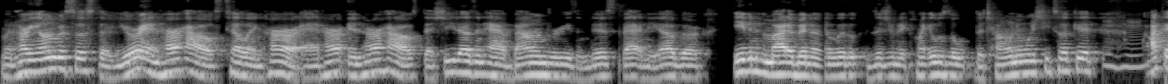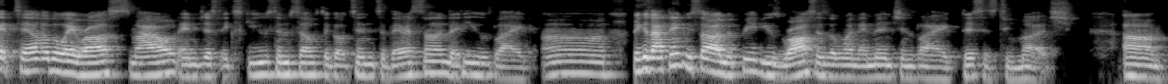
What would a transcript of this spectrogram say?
when her younger sister, you're in her house telling her at her in her house that she doesn't have boundaries and this, that, and the other, even if it might have been a little legitimate claim, it was the, the tone in which she took it. Mm-hmm. I could tell the way Ross smiled and just excused himself to go tend to their son that he was like, uh, because I think we saw in the previews, Ross is the one that mentions like, this is too much. Um,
